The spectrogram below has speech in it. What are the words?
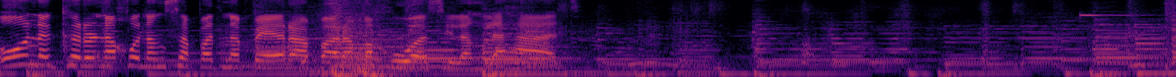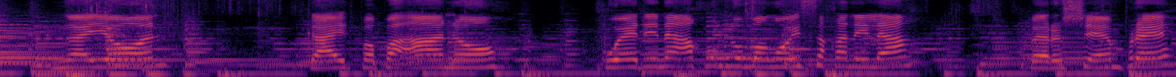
Oh, nagkaroon ako ng sapat na pera para makuha silang lahat. Ngayon, kahit papaano, pwede na akong lumangoy sa kanila. Pero syempre,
